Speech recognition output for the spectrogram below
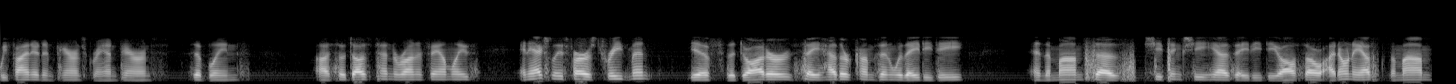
we find it in parents, grandparents, siblings. Uh, so it does tend to run in families. And actually, as far as treatment, if the daughter, say Heather, comes in with ADD, and the mom says she thinks she has ADD also, I don't ask the mom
